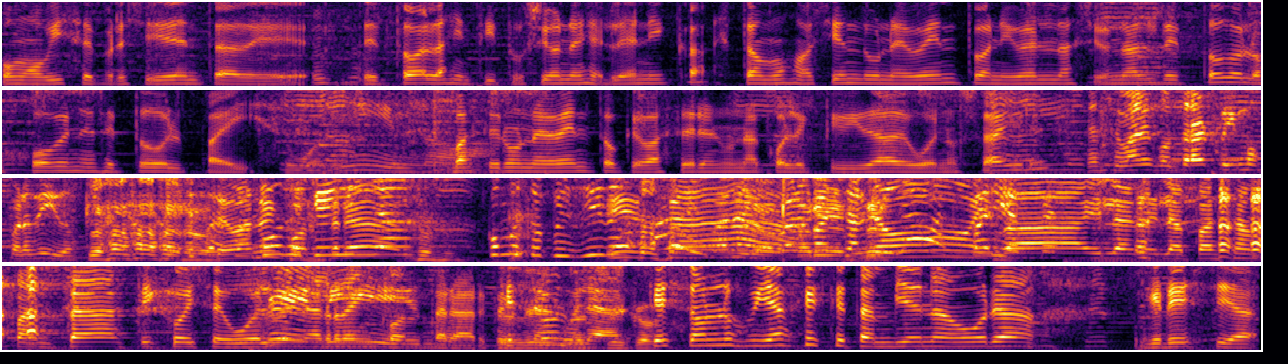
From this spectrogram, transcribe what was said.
como vicepresidenta de, todas las instituciones helénicas, estamos haciendo un evento a nivel nacional de todos los jóvenes de todo el país. Va a ser un evento que va a ser en una colectividad de Buenos Aires. Ya se van a encontrar primos perdidos. Claro. Se van a encontrar. ¿Cómo es tu apellido? no, y bailan y la pasan fantástico y se vuelven a reencontrar. Que son, que son los viajes que también ahora Grecia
